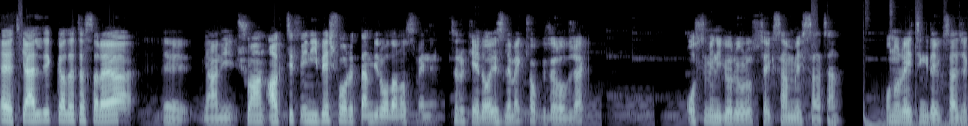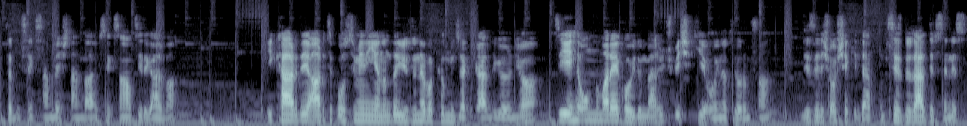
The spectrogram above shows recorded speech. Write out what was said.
Evet geldik Galatasaray'a. Ee, yani şu an aktif en iyi 5 forvetten biri olan Osimhen'in Türkiye'de o izlemek çok güzel olacak. Osimhen'i görüyoruz. 85 zaten. Onun ratingi de yükselecek tabii. 85'ten daha 86 idi galiba. Icardi artık Osimhen'in yanında yüzüne bakılmayacak geldi görünüyor. Ziyech'i 10 numaraya koydum. Ben 3-5-2 oynatıyorum şu an. Dizilişi o şekilde yaptım. Siz düzeltirseniz.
